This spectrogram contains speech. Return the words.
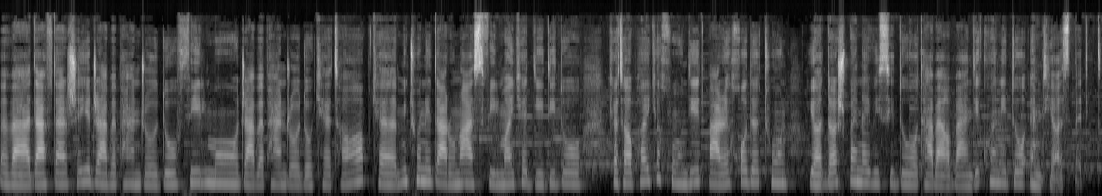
و دفترچه جعبه 52 فیلم و جعبه 52 کتاب که می‌تونید در اونا از فیلمایی که دیدید و کتابهایی که خوندید برای خودتون یادداشت بنویسید و طبق بندی کنید و امتیاز بدید.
